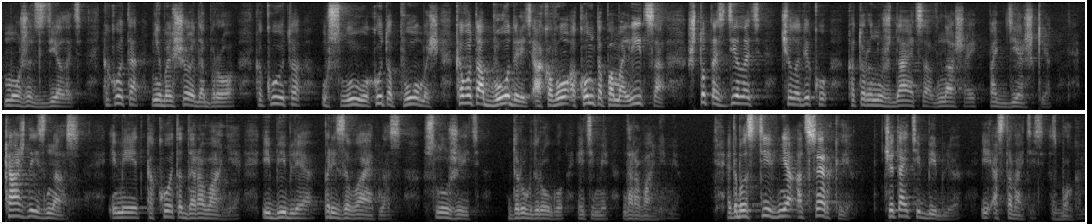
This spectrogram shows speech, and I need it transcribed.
может сделать. Какое-то небольшое добро, какую-то услугу, какую-то помощь, кого-то ободрить, а кого, о ком-то помолиться, что-то сделать человеку, который нуждается в нашей поддержке. Каждый из нас имеет какое-то дарование, и Библия призывает нас служить друг другу этими дарованиями. Это был стих дня о церкви. Читайте Библию и оставайтесь с Богом.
